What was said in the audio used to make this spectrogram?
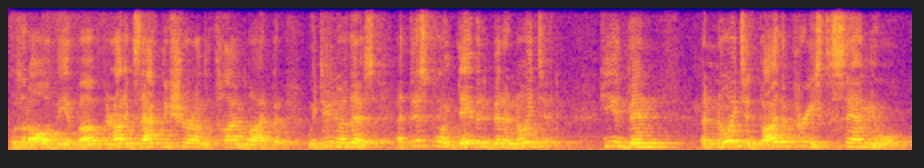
Was it all of the above? They're not exactly sure on the timeline, but we do know this. At this point, David had been anointed. He had been anointed by the priest Samuel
